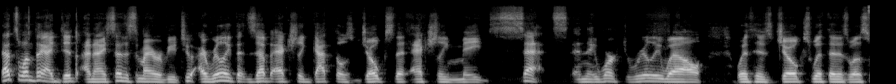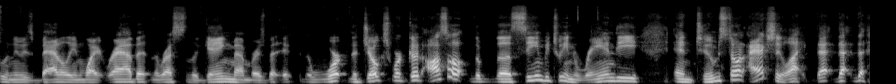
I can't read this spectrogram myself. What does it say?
that's one thing I did, and I said this in my review too. I really like that Zeb actually got those jokes that actually made sense, and they worked really well with his jokes with it as well as when he was battling White Rabbit and the rest of the gang members. But it, the work, the jokes were good. Also, the, the scene between Randy and Tombstone, I actually like that, that. That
